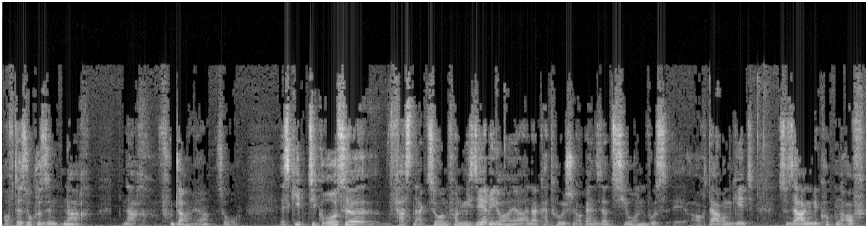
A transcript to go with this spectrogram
auf der Suche sind nach, nach Futter. Ja? So. Es gibt die große Fastenaktion von Miserior, ja, einer katholischen Organisation, wo es auch darum geht zu sagen, wir gucken auf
